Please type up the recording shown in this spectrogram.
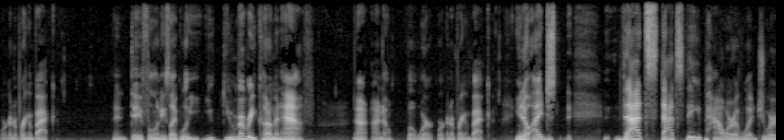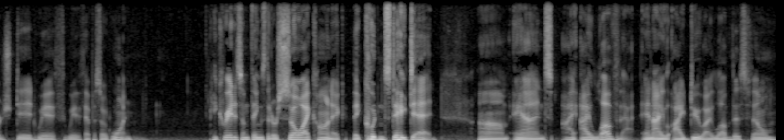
we're gonna bring him back. And Dave Filoni's like, well, you you remember he cut him in half? I, I know, but we're we're gonna bring him back. You know, I just that's that's the power of what George did with with Episode One. He created some things that are so iconic they couldn't stay dead. Um, and I, I love that, and I, I do. I love this film.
